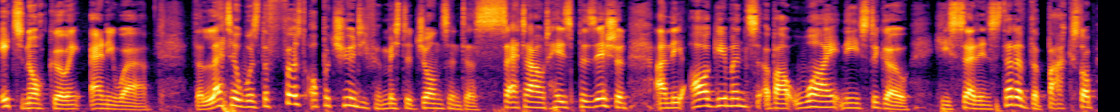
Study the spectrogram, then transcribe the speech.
it's not going anywhere. The letter was the first opportunity for Mr. Johnson to set out his position and the arguments about why it needs to go. He said instead of the backstop,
